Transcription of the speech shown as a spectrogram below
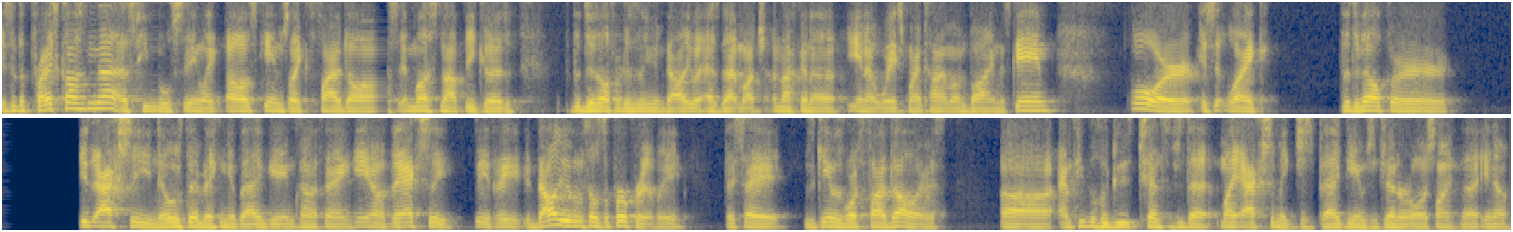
is it the price causing that as people seeing like oh this game's like five dollars it must not be good the developer doesn't even value it as that much. I'm not gonna, you know, waste my time on buying this game. Or is it like the developer is actually knows they're making a bad game kind of thing? You know, they actually they, they value themselves appropriately. They say this game is worth five dollars. Uh, and people who do tend to do that might actually make just bad games in general or something like that. You know,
